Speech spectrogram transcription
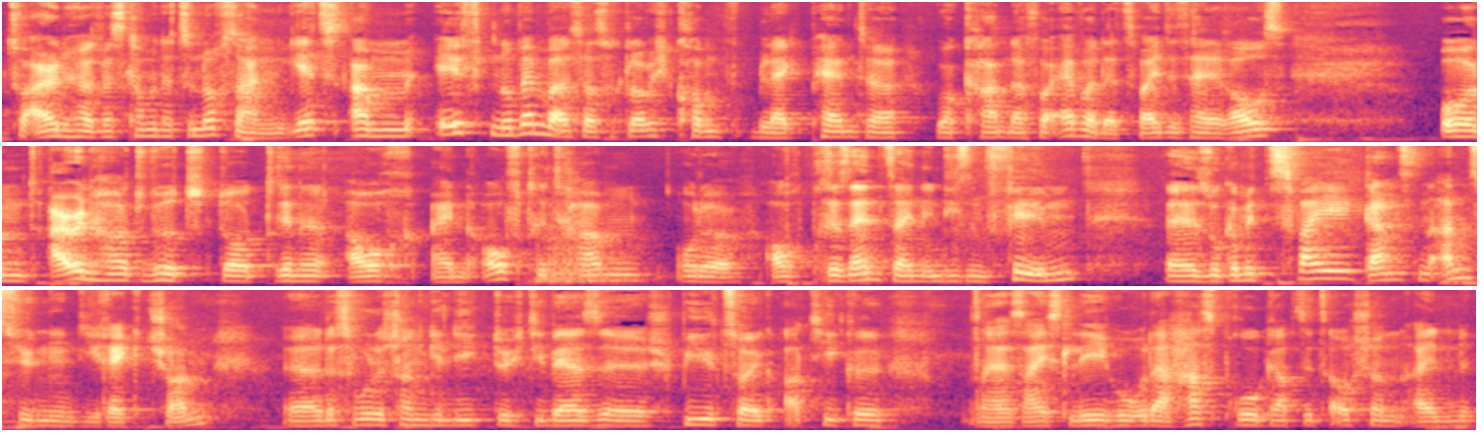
zu Ironheart, was kann man dazu noch sagen? Jetzt am 11. November ist das, glaube ich, kommt Black Panther Wakanda Forever, der zweite Teil raus. Und Ironheart wird dort drinnen auch einen Auftritt haben oder auch präsent sein in diesem Film. Äh, sogar mit zwei ganzen Anzügen direkt schon. Äh, das wurde schon geleakt durch diverse Spielzeugartikel, sei es Lego oder Hasbro, gab es jetzt auch schon ein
